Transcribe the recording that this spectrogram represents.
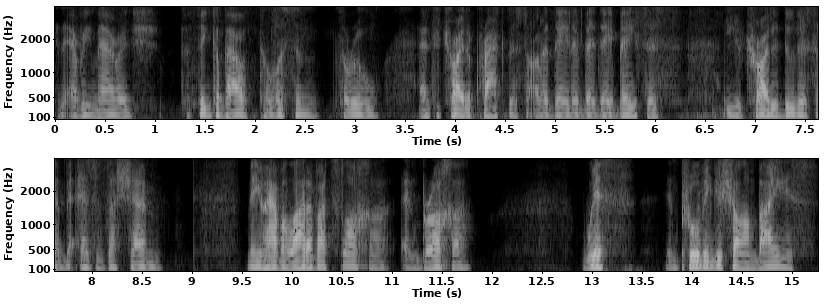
in every marriage, to think about, to listen through, and to try to practice on a day-to-day basis. You try to do this, and Be'ezus Hashem, may you have a lot of hatzlacha and bracha with improving your shalom bayis.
